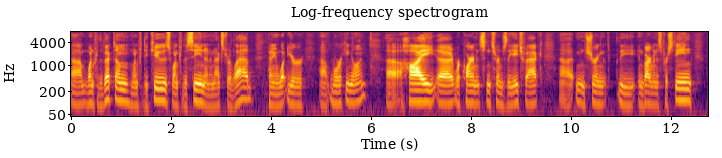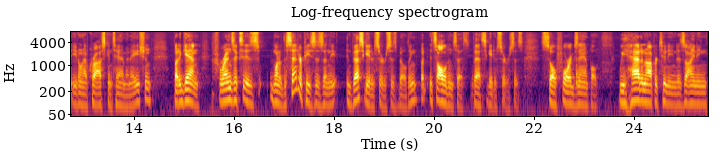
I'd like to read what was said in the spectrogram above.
um, one for the victim, one for the accused, one for the scene, and an extra lab, depending on what you're uh, working on. Uh, high uh, requirements in terms of the HVAC, uh, ensuring that the environment is pristine, that you don't have cross-contamination. But again, forensics is one of the centerpieces in the investigative services building, but it's all of investigative services. So for example, we had an opportunity in designing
